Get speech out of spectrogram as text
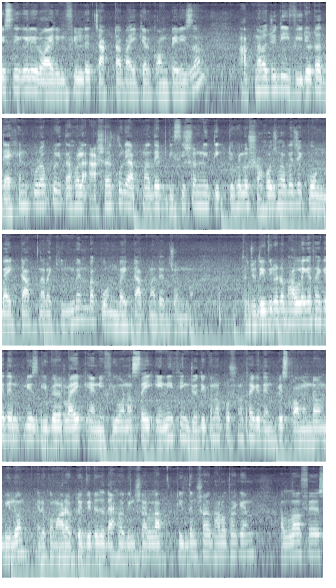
বেসিক্যালি রয়্যাল এনফিল্ডের চারটা বাইকের কম্প্যারিজন আপনারা যদি এই ভিডিওটা দেখেন পুরোপুরি, তাহলে আশা করি আপনাদের ডিসিশন নিতে একটু হলেও সহজ হবে যে কোন বাইকটা আপনারা কিনবেন বা কোন বাইকটা আপনাদের জন্য। তো যদি ভিডিওটা ভালো লেগে থাকে then please give a like and if you wanna say anything যদি কোনো প্রশ্ন থাকে then please comment down below এরকম আরও একটা ভিডিওতে দেখা হবে ইনশাল্লাহ টিল দেন সবাই ভালো থাকেন। আল্লাহ হাফেজ।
